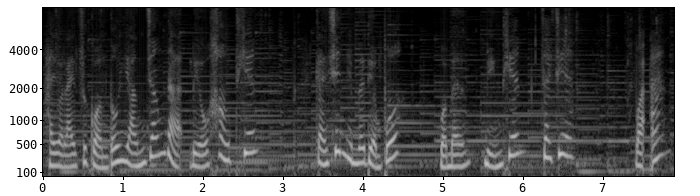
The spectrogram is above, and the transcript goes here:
还有来自广东阳江的刘浩天，感谢你们的点播，我们明天再见，晚安。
